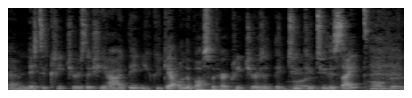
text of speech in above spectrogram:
um, knitted creatures that she had that you could get on the bus with her creatures that they took you to the site. Okay.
